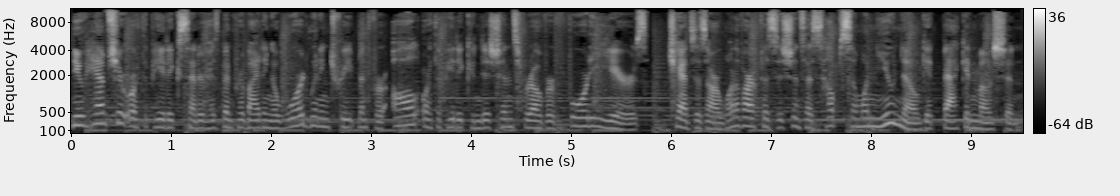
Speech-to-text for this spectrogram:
New Hampshire Orthopedic Center has been providing award winning treatment for all orthopedic conditions for over 40 years. Chances are one of our physicians has helped someone you know get back in motion.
